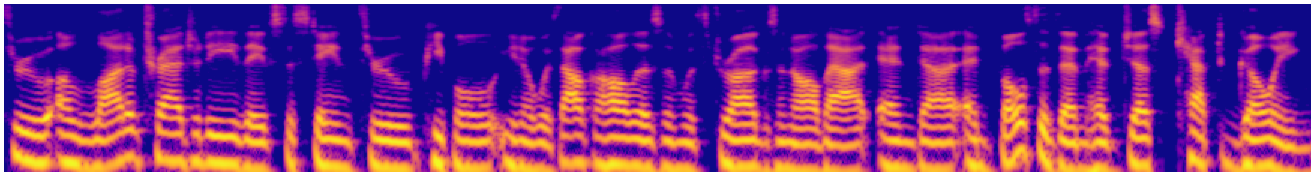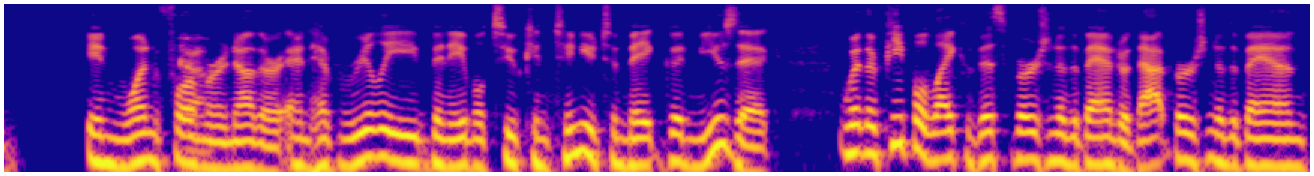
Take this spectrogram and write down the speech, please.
through a lot of tragedy. They've sustained through people, you know, with alcoholism, with drugs, and all that. And uh, and both of them have just kept going in one form yeah. or another, and have really been able to continue to make good music. Whether people like this version of the band or that version of the band,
